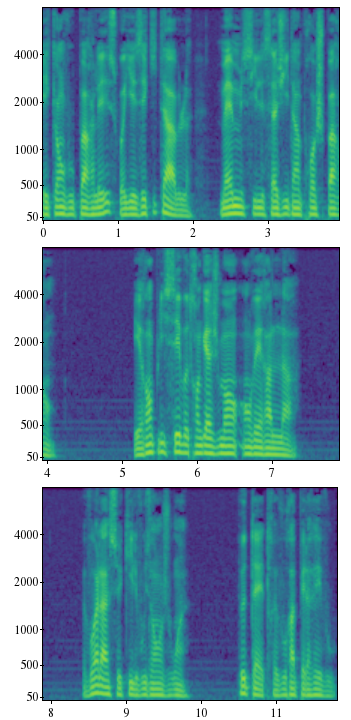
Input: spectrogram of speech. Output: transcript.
Et quand vous parlez, soyez équitable, même s'il s'agit d'un proche parent. Et remplissez votre engagement envers Allah. Voilà ce qu'il vous enjoint. Peut-être vous rappellerez-vous.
